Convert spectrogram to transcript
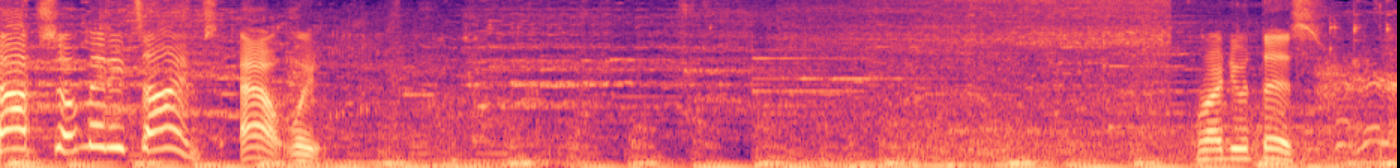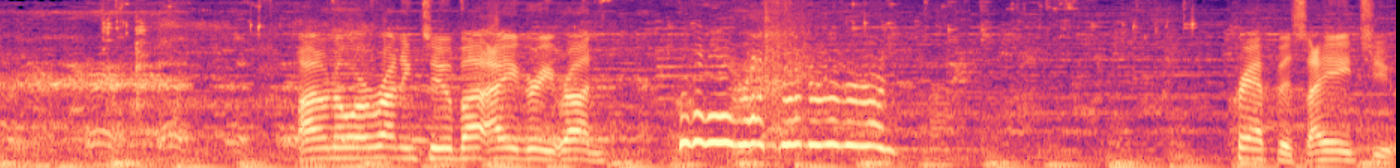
Clicked stop so many times. Ow, wait. What do I do with this? I don't know where we're running to, but I agree. Run. run, run, run, run, run. Krampus, I hate you.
